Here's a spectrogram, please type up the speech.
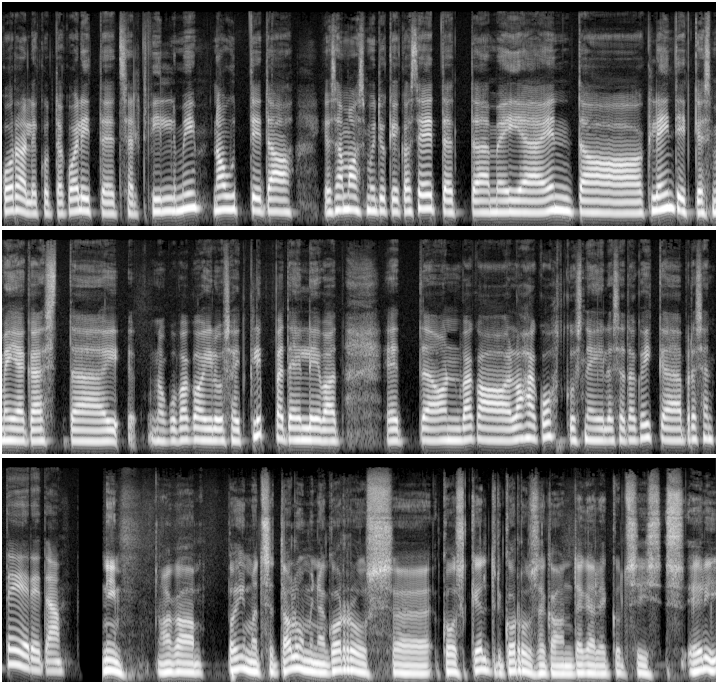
korralikult ja kvaliteetselt filmi nautida ja samas muidugi ka see, et, et äh, meie enda kliendid, kes meie käest nagu väga ilusaid klippe tellivad, et on väga lahe koht, kus neile seda kõike presenteerida. nii, aga põhimõtteliselt alumine korrus äh, koos keldrikorrusega on tegelikult siis heli,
